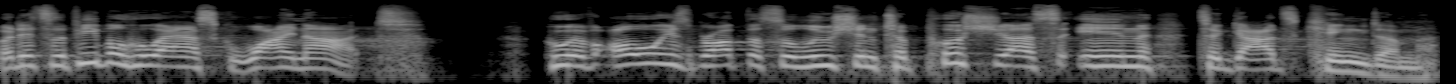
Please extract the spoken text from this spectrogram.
But it's the people who ask, why not? Who have always brought the solution to push us into God's kingdom.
